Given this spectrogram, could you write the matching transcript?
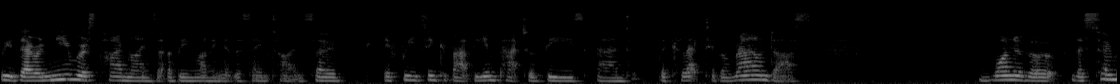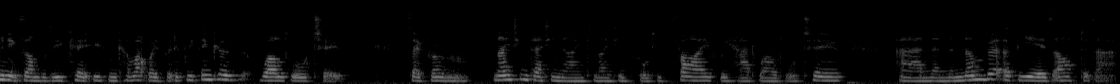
there are numerous timelines that have been running at the same time. So if we think about the impact of these and the collective around us, one of the, there's so many examples you can, you can come up with, but if we think of World War II, so from 1939 to 1945 we had World War II, and then the number of years after that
